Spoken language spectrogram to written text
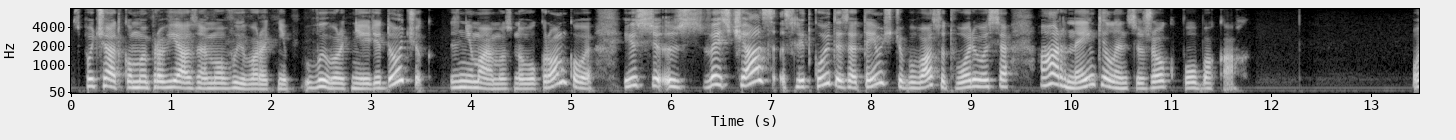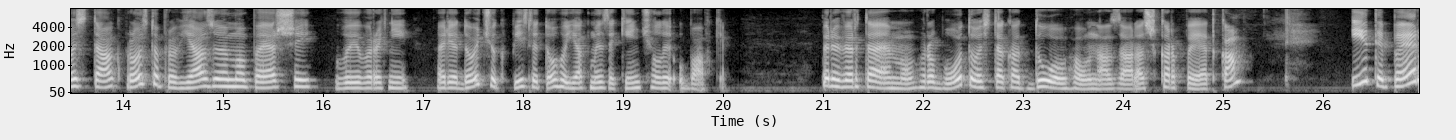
Спочатку ми пров'язуємо виворотній, виворотній рядочок, знімаємо знову кромковий, і весь час слідкуйте за тим, щоб у вас утворювався гарненький ланцюжок по боках. Ось так просто пров'язуємо перший виворотній рядочок після того, як ми закінчили убавки. Перевертаємо роботу, ось така довга у нас зараз шкарпетка. І тепер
